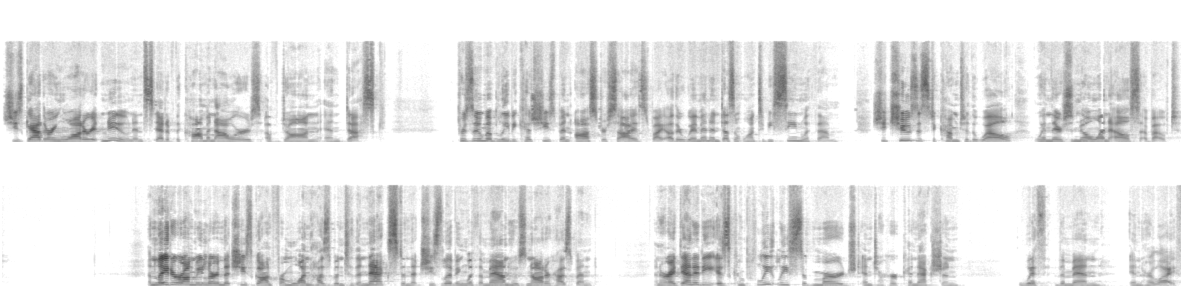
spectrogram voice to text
She's gathering water at noon instead of the common hours of dawn and dusk, presumably because she's been ostracized by other women and doesn't want to be seen with them. She chooses to come to the well when there's no one else about. And later on, we learn that she's gone from one husband to the next and that she's living with a man who's not her husband and her identity is completely submerged into her connection with the men in her life.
